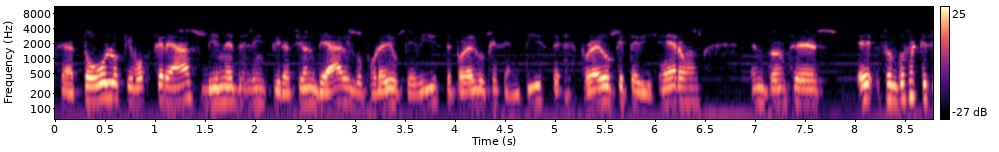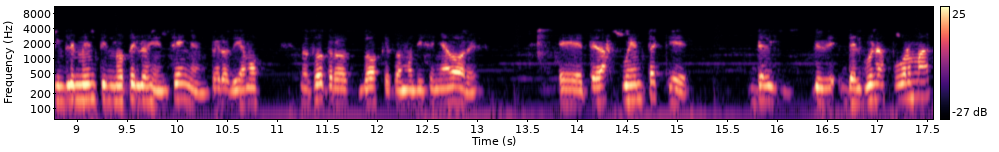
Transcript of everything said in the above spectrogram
o sea todo lo que vos creas viene de la inspiración de algo por algo que viste por algo que sentiste por algo que te dijeron. Entonces eh, son cosas que simplemente no te los enseñan, pero digamos, nosotros dos que somos diseñadores, eh, te das cuenta que de, de, alguna forma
